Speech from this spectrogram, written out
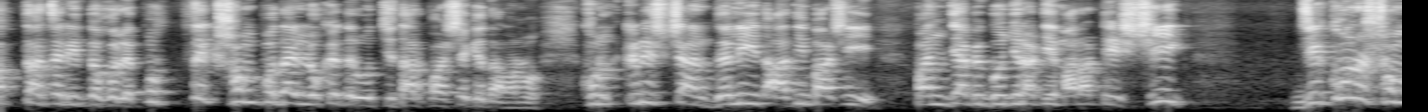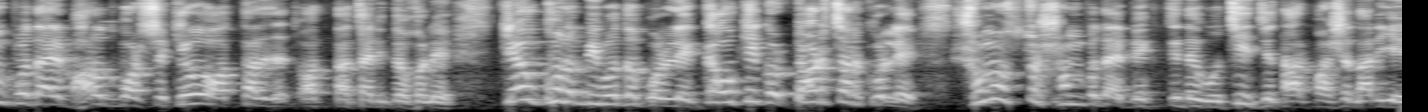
অত্যাচারিত হলে প্রত্যেক সম্প্রদায়ের লোকেদের উচিত তার পাশে গিয়ে দাঁড়ানো। কোনো খ্রিস্টান, দলিত, আদিবাসী, পাঞ্জাবি, গুজরাটি, মারাঠি, শিখ যে কোনো সম্প্রদায়ের ভারতবর্ষে কেউ অত্যাচারিত হলে, কেউ কোনো বিপদে পড়লে, কাউকে কেউ টর্চার করলে, সমস্ত সম্প্রদায় ব্যক্তিদের উচিত যে তার পাশে দাঁড়িয়ে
